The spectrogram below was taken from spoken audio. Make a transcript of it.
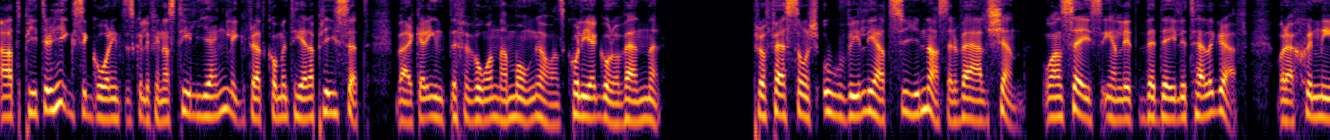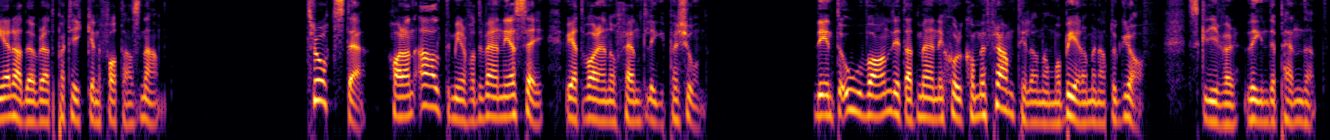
Att Peter Higgs igår inte skulle finnas tillgänglig för att kommentera priset verkar inte förvåna många av hans kollegor och vänner. Professorns ovilja att synas är välkänd och han sägs enligt The Daily Telegraph vara generad över att partikeln fått hans namn. Trots det har han alltmer fått vänja sig vid att vara en offentlig person. Det är inte ovanligt att människor kommer fram till honom och ber om en autograf, skriver The Independent.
